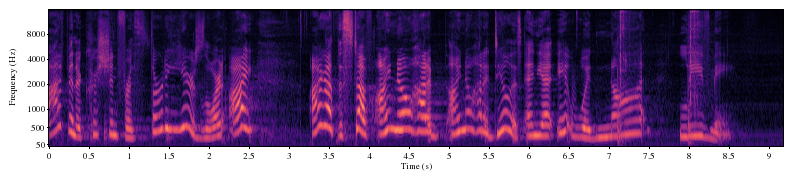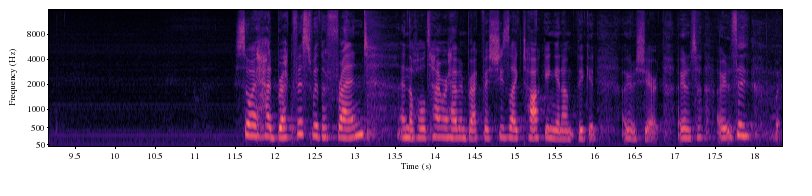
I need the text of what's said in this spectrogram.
I've been a Christian for 30 years, Lord. I, I got the stuff. I know how to, I know how to deal this. And yet it would not leave me. So I had breakfast with a friend, and the whole time we're having breakfast, she's like talking, and I'm thinking, I'm going to share it. I'm going to, I'm to say, but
